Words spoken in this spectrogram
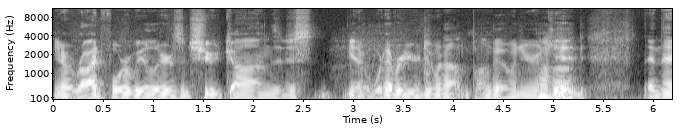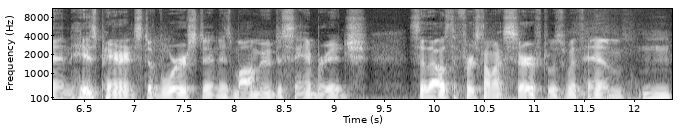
you know ride four-wheelers and shoot guns and just you know whatever you're doing out in pungo when you're a Uh-huh. kid and then his parents divorced and his mom moved to sandbridge so that was the first time i surfed was with him Mhm.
